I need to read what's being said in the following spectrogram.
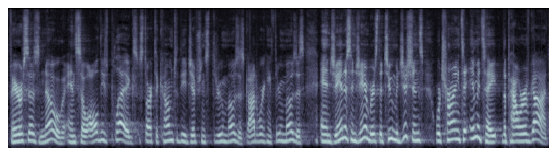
Pharaoh says no. And so all these plagues start to come to the Egyptians through Moses, God working through Moses. And Jannes and Jambres, the two magicians, were trying to imitate the power of God.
